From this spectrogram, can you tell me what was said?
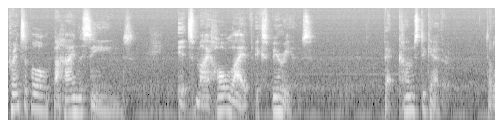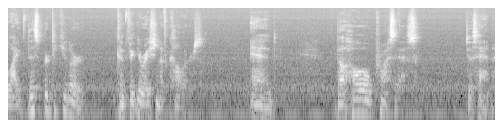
principle, behind the scenes, it's my whole life experience that comes together to like this particular configuration of colors. And the whole process just happened.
